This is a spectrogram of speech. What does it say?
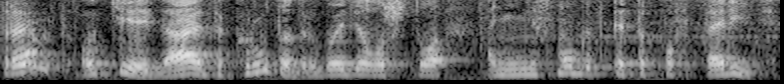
тренд, окей, да, это круто. Другое дело, что они не смогут это повторить.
